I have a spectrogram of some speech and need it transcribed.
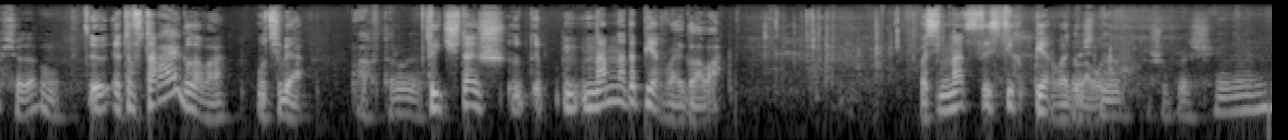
Все, да, по-моему? Э, это вторая глава у тебя? А вторую? Ты читаешь... Э, нам надо первая глава. 18 стих первой Точно, главы. прошу прощения.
